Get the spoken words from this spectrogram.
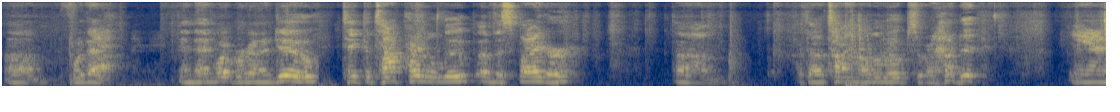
um, for that. And then what we're going to do take the top part of the loop of the spider um, without tying all the ropes around it and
